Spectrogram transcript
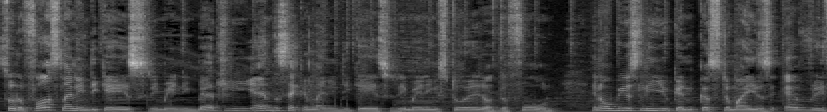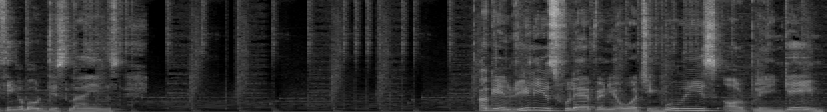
So the first line indicates remaining battery and the second line indicates remaining storage of the phone. And obviously you can customize everything about these lines Again, really useful app when you're watching movies or playing game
